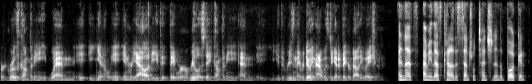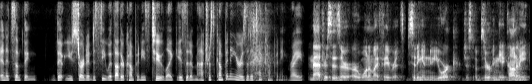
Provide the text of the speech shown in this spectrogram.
or a growth company when it, you know in, in reality that they were a real estate company and it, the reason they were doing that was to get a bigger valuation and that's, I mean, that's kind of the central tension in the book. And, and it's something that you started to see with other companies too. Like, is it a mattress company or is it a tech company, right? Mattresses are, are one of my favorites. Sitting in New York, just observing the economy,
